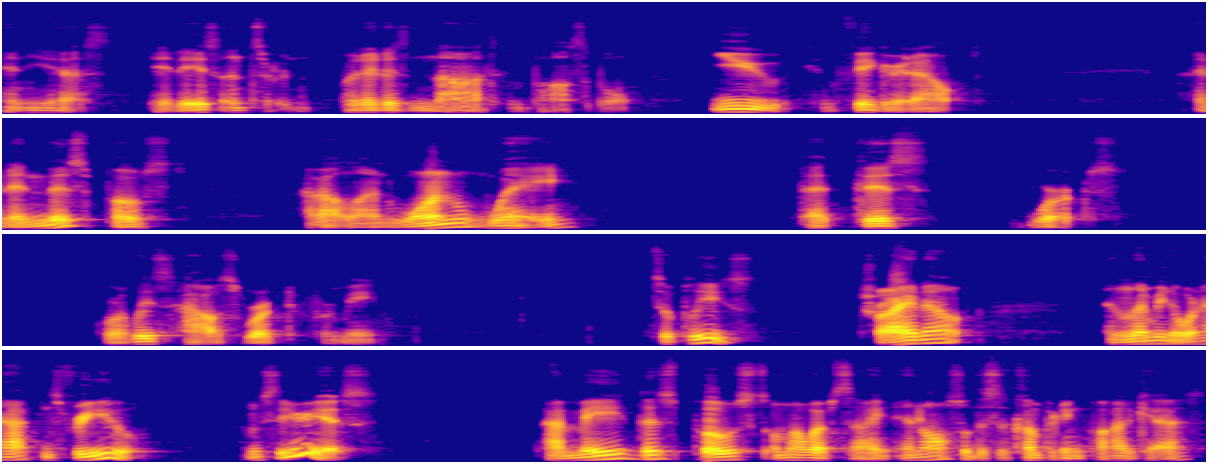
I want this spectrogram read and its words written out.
And yes, it is uncertain, but it is not impossible. You can figure it out. And in this post, I've outlined one way that this works, or at least how it's worked for me. So please try it out and let me know what happens for you. I'm serious. I made this post on my website and also this accompanying podcast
